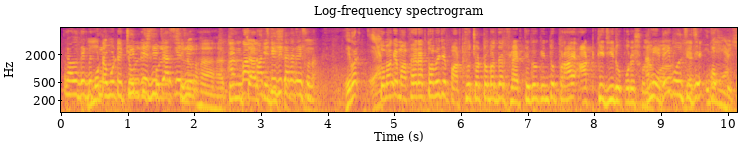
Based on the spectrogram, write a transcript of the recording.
তাহলে হয়তো দেখবে মোটামুটি 40 কেজি, চার কেজি, হ্যাঁ, হ্যাঁ, তিন, চার কেজি। কাছাকাছি সোনা। এবার তোমাকে মাথায় রাখতে হবে যে পার্থ চট্টোপাধ্যায়ের ফ্ল্যাট থেকেও কিন্তু প্রায় আট কেজির উপরে সোনা আমি এটাই বলছি যে এত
